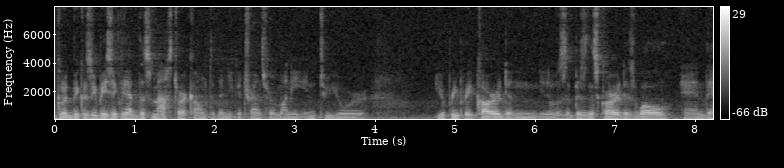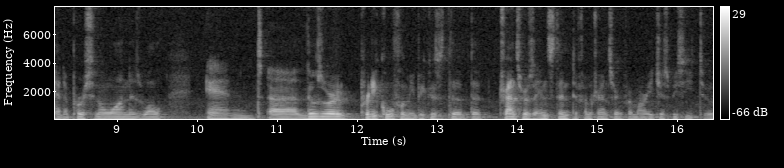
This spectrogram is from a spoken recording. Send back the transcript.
good because you basically had this master account and then you could transfer money into your your prepaid card and it was a business card as well and they had a personal one as well and uh, those were pretty cool for me because the, the transfers are instant if I'm transferring from our HSBC to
